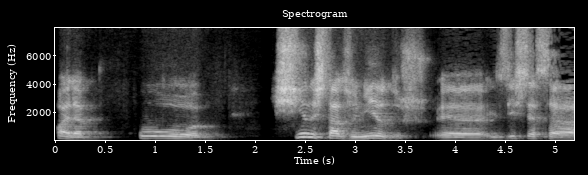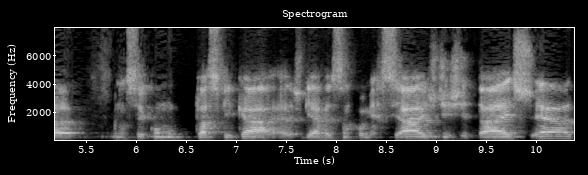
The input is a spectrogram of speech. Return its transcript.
Olha, o China e Estados Unidos, é, existe essa, não sei como classificar, as guerras são comerciais, digitais, é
